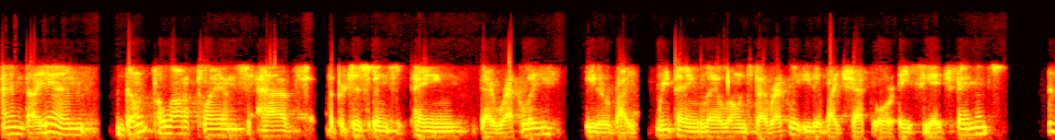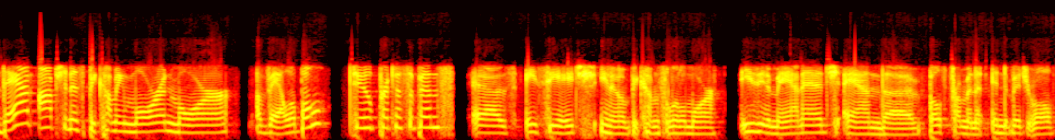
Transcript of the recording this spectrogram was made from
And Diane, don't a lot of plans have the participants paying directly, either by repaying their loans directly, either by check or ACH payments? That option is becoming more and more available to participants as ACH, you know, becomes a little more easy to manage, and uh, both from an individual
